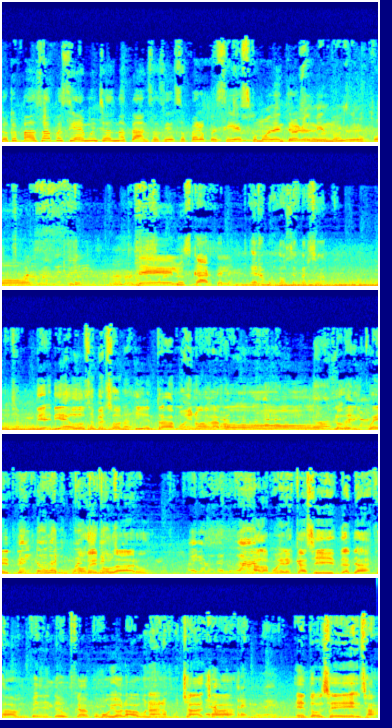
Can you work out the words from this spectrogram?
lo que pasa, pues sí hay muchas matanzas y eso, pero pues sí es como dentro de los mismos grupos de los cárteles. Éramos 12 personas. 10 10 o 12 personas y entramos y nos agarró Dos los delincuentes. el- Dos delincuentes. Nos desnudaron. A ellos los desnudaron. A las mujeres casi ya- estaban pendientes de buscar cómo violaba a una de las muchachas. Éramos tres mujeres. Entonces, o sea,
